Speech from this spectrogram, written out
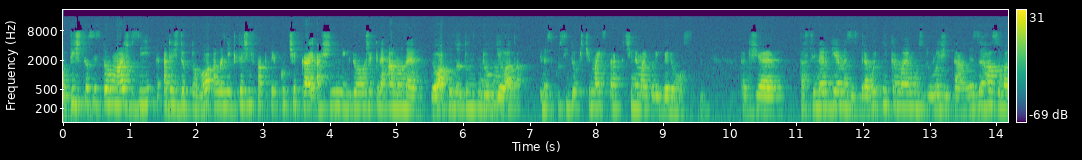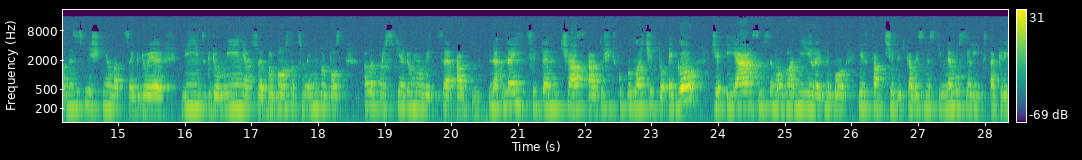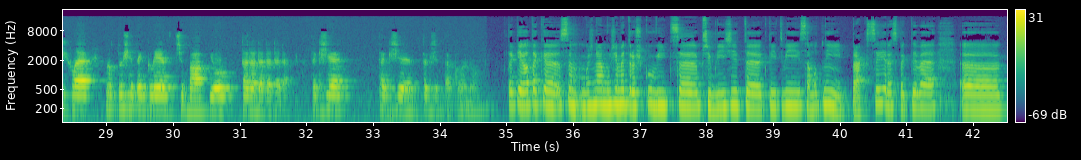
víš, co si z toho máš vzít a jdeš do toho, ale někteří fakt jako čekají, až jim někdo řekne ano, ne, jo, a podle toho budou dělat a neskusí to, protože mají strach, protože nemají tolik vědomostí. Takže ta synergie mezi zdravotníkama je moc důležitá. Nezahazovat, nezesměšňovat se, kdo je víc, kdo míň a co je blbost a co není blbost, ale prostě domluvit se a na, najít si ten čas a trošičku potlačit to ego, že i já jsem se mohla mílit, nebo je fakt, že teďka bychom s tím nemuseli jít tak rychle, protože ten klient třeba, jo, da, da, da, da, da. Takže, takže, takže takhle, no. Tak jo, tak eh, se možná můžeme trošku víc eh, přiblížit eh, k té tvý samotné praxi, respektive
